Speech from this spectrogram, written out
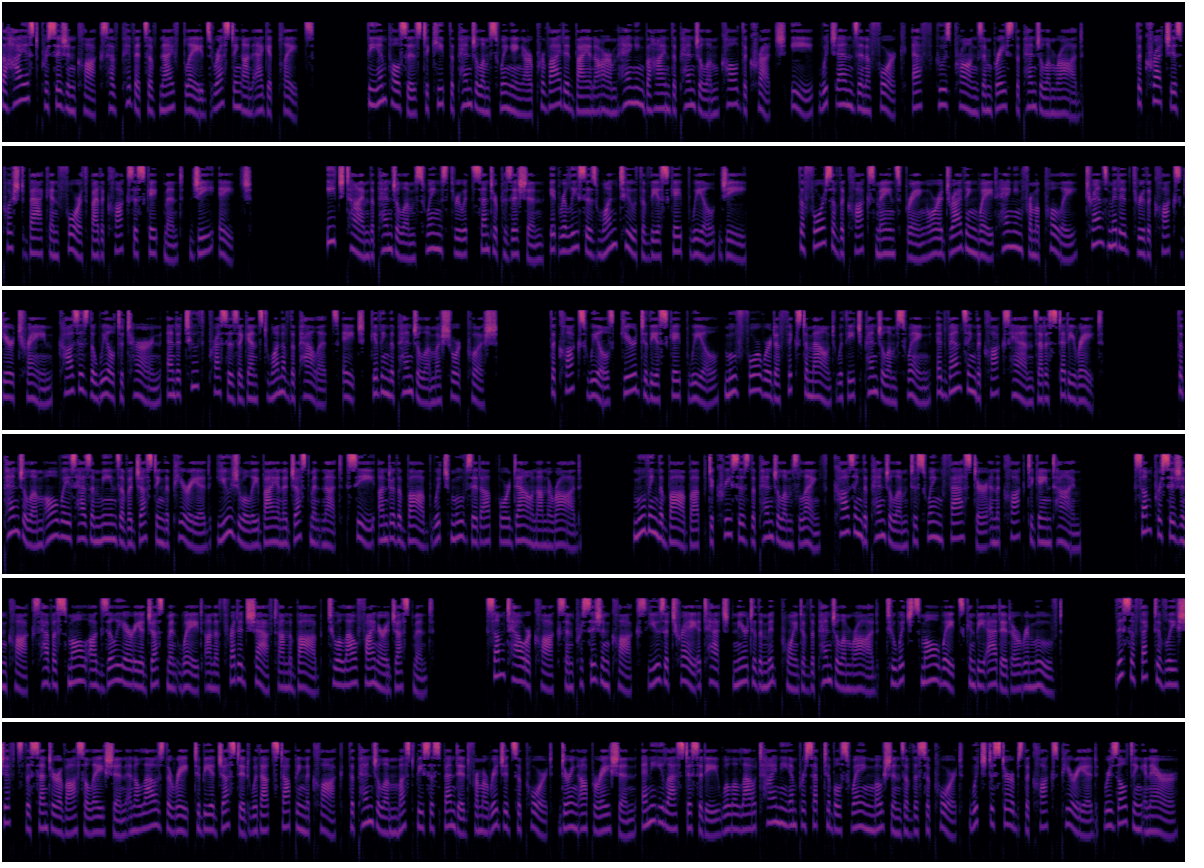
The highest precision clocks have pivots of knife blades resting on agate plates. The impulses to keep the pendulum swinging are provided by an arm hanging behind the pendulum called the crutch, E, which ends in a fork, F whose prongs embrace the pendulum rod. The crutch is pushed back and forth by the clock's escapement, G, H. Each time the pendulum swings through its center position, it releases one tooth of the escape wheel G. The force of the clock's mainspring or a driving weight hanging from a pulley, transmitted through the clock's gear train, causes the wheel to turn, and a tooth presses against one of the pallets H, giving the pendulum a short push. The clock's wheels, geared to the escape wheel, move forward a fixed amount with each pendulum swing, advancing the clock's hands at a steady rate. The pendulum always has a means of adjusting the period, usually by an adjustment nut C under the bob which moves it up or down on the rod. Moving the bob up decreases the pendulum's length, causing the pendulum to swing faster and the clock to gain time. Some precision clocks have a small auxiliary adjustment weight on a threaded shaft on the bob, to allow finer adjustment. Some tower clocks and precision clocks use a tray attached near to the midpoint of the pendulum rod, to which small weights can be added or removed. This effectively shifts the center of oscillation and allows the rate to be adjusted without stopping the clock. The pendulum must be suspended from a rigid support. During operation, any elasticity will allow tiny imperceptible swaying motions of the support, which disturbs the clock's period, resulting in error.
